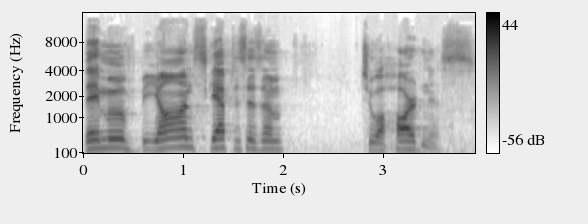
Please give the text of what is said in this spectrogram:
They moved beyond skepticism to a hardness.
